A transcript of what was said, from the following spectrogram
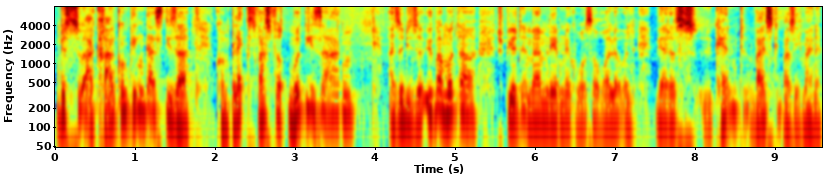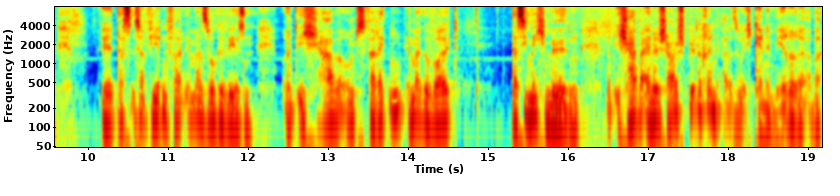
bis zur Erkrankung ging das, dieser Komplex, was wird Mutti sagen? Also diese Übermutter spielt in meinem Leben eine große Rolle und wer das kennt, weiß, was ich meine. Äh, das ist auf jeden Fall immer so gewesen. Und ich habe ums Verrecken immer gewollt, dass sie mich mögen. Und ich habe eine Schauspielerin, also ich kenne mehrere, aber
